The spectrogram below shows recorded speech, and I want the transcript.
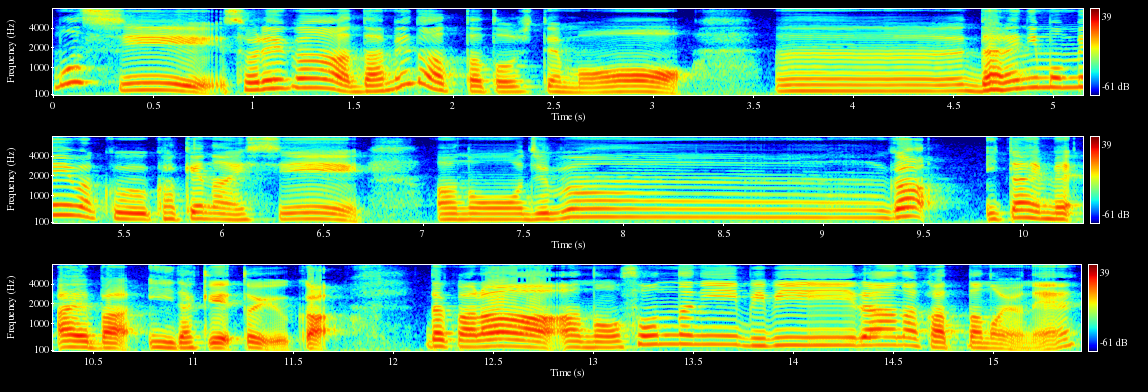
うもしそれがダメだったとしてもうん誰にも迷惑かけないしあの自分が痛い目合えばいいだけというかだから、あの、そんなにビビらなかったのよね。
